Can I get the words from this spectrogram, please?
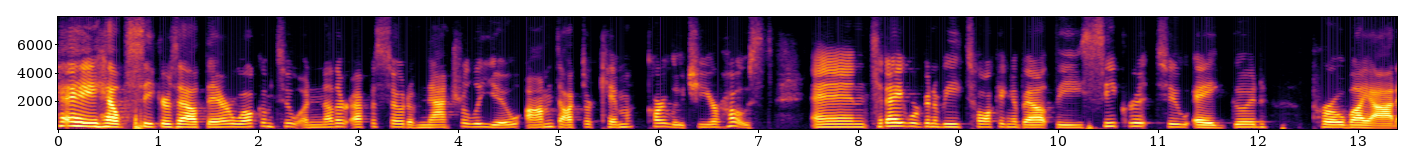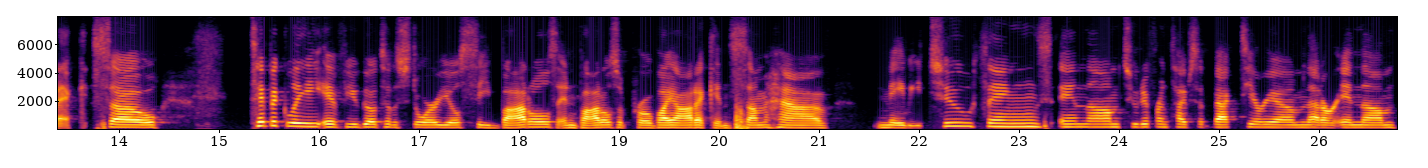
Hey, health seekers out there. Welcome to another episode of Naturally You. I'm Dr. Kim Carlucci, your host. And today we're going to be talking about the secret to a good probiotic. So, typically, if you go to the store, you'll see bottles and bottles of probiotic, and some have maybe two things in them, two different types of bacterium that are in them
